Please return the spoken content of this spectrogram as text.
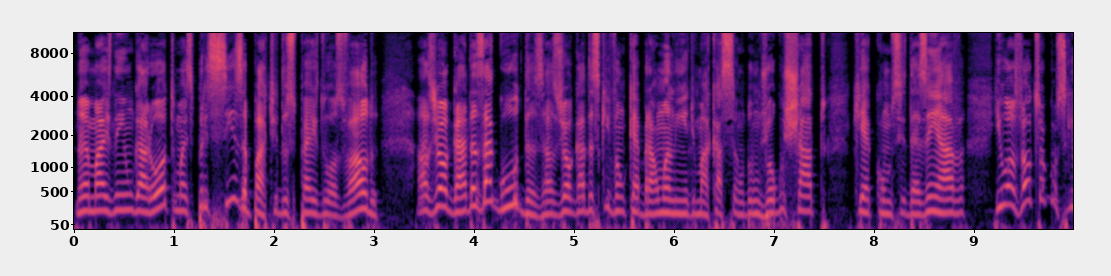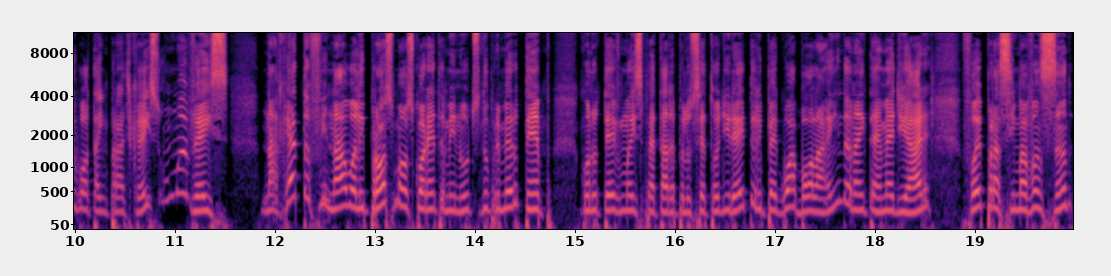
não é mais nenhum garoto, mas precisa partir dos pés do Oswaldo as jogadas agudas, as jogadas que vão quebrar uma linha de marcação de um jogo chato, que é como se desenhava. E o Oswaldo só conseguiu botar em prática isso uma vez, na reta final, ali próximo aos 40 minutos do primeiro tempo, quando teve uma espetada pelo setor direito, ele pegou a bola ainda na intermediária, foi para cima avançando,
